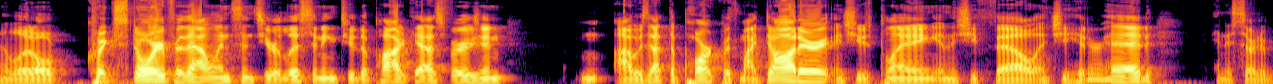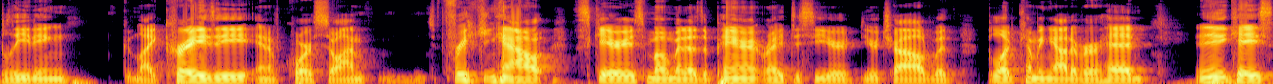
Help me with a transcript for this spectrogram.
A little quick story for that one since you're listening to the podcast version. I was at the park with my daughter and she was playing and then she fell and she hit her head and it started bleeding like crazy and of course so I'm freaking out scariest moment as a parent right to see your your child with blood coming out of her head in any case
